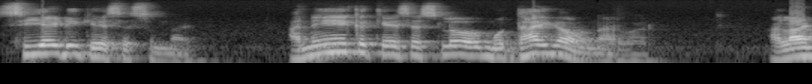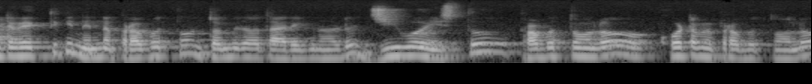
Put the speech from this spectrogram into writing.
సిఐడి కేసెస్ ఉన్నాయి. అనేక కేసెస్లో ముద్దాయిగా ఉన్నారు వారు. అలాంటి వ్యక్తికి నిన్న ప్రభుత్వం తొమ్మిదవ తారీఖు నాడు జీవో ఇస్తూ ప్రభుత్వంలో కూటమి ప్రభుత్వంలో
